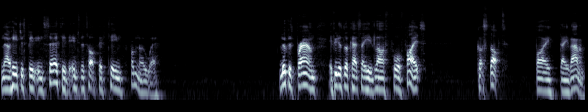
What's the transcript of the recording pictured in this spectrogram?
Now, he's just been inserted into the top 15 from nowhere. Lucas Browne, if you just look at, say, his last four fights, got stopped by Dave Allen.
